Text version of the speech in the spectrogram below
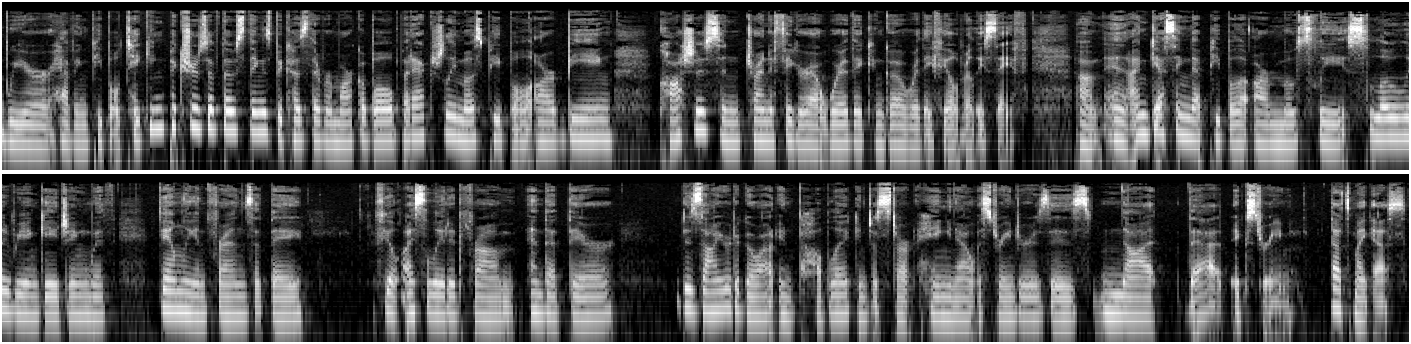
we're having people taking pictures of those things because they're remarkable, but actually, most people are being cautious and trying to figure out where they can go where they feel really safe. Um, and I'm guessing that people are mostly slowly re engaging with family and friends that they feel isolated from, and that their desire to go out in public and just start hanging out with strangers is not that extreme. That's my guess.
